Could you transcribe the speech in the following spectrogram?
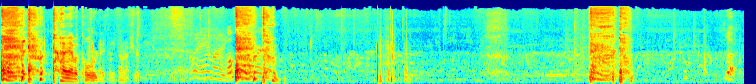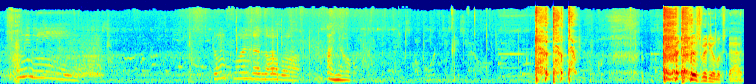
I have a cold, I think. I'm not sure. Where am I? Oh, forward. Look. Don't find the lava. I know. this video looks bad.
